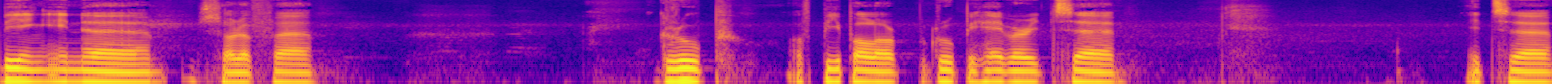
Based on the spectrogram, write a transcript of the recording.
being in a sort of uh, group of people or group behavior, it's uh, it's uh,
